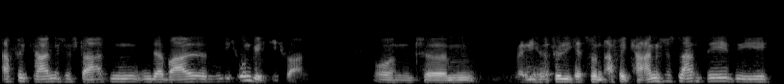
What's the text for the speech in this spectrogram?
afrikanische Staaten in der Wahl nicht unwichtig waren. Und ähm, wenn ich natürlich jetzt so ein afrikanisches Land sehe, wie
